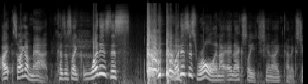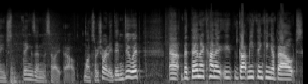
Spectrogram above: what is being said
I so I got mad because it's like, what is this? What is this role? And I and actually, she and I kind of exchanged things, and so I, uh, long story short, I didn't do it. Uh, but then I kind of got me thinking about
